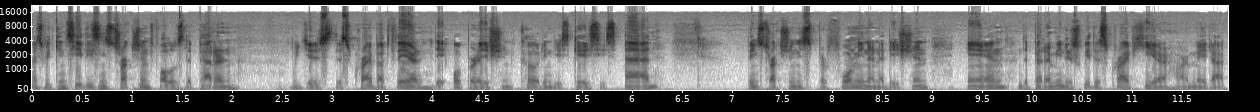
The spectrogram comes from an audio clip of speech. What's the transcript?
as we can see this instruction follows the pattern we just described up there the operation code in this case is add. The instruction is performing an addition and the parameters we describe here are made up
